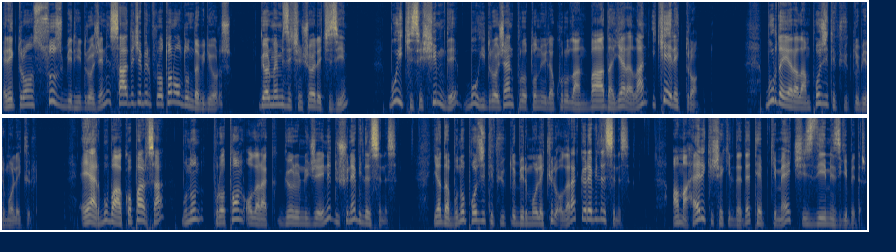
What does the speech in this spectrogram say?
Elektronsuz bir hidrojenin sadece bir proton olduğunu da biliyoruz. Görmemiz için şöyle çizeyim. Bu ikisi şimdi bu hidrojen protonuyla kurulan bağda yer alan iki elektron. Burada yer alan pozitif yüklü bir molekül. Eğer bu bağ koparsa bunun proton olarak görüneceğini düşünebilirsiniz. Ya da bunu pozitif yüklü bir molekül olarak görebilirsiniz. Ama her iki şekilde de tepkime çizdiğimiz gibidir.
